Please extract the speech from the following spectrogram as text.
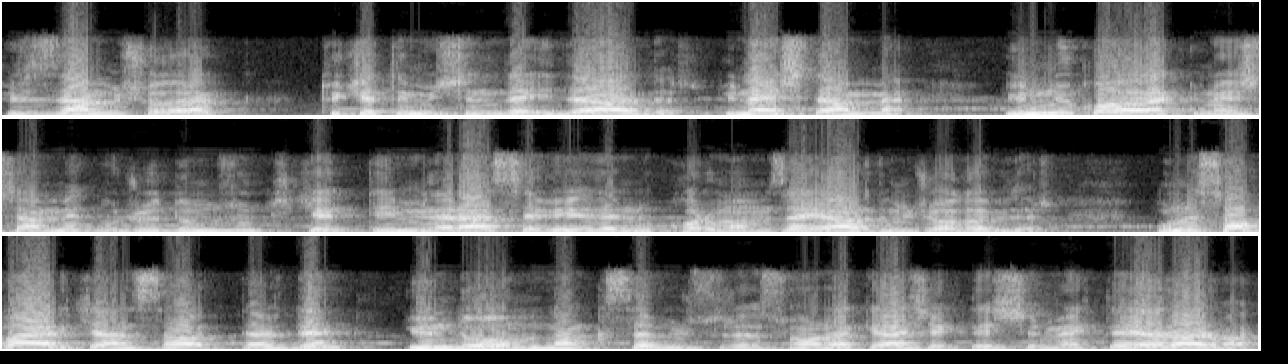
filizlenmiş olarak tüketim için de idealdir. Güneşlenme. Günlük olarak güneşlenmek vücudumuzun tükettiği mineral seviyelerini korumamıza yardımcı olabilir. Bunu sabah erken saatlerde gün doğumundan kısa bir süre sonra gerçekleştirmekte yarar var.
